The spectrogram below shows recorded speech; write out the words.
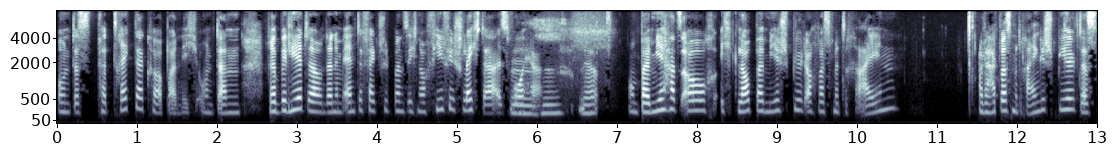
Und das verträgt der Körper nicht. Und dann rebelliert er. Und dann im Endeffekt fühlt man sich noch viel, viel schlechter als vorher. Mhm. Ja. Und bei mir hat's auch, ich glaube, bei mir spielt auch was mit rein. Oder hat was mit reingespielt, dass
